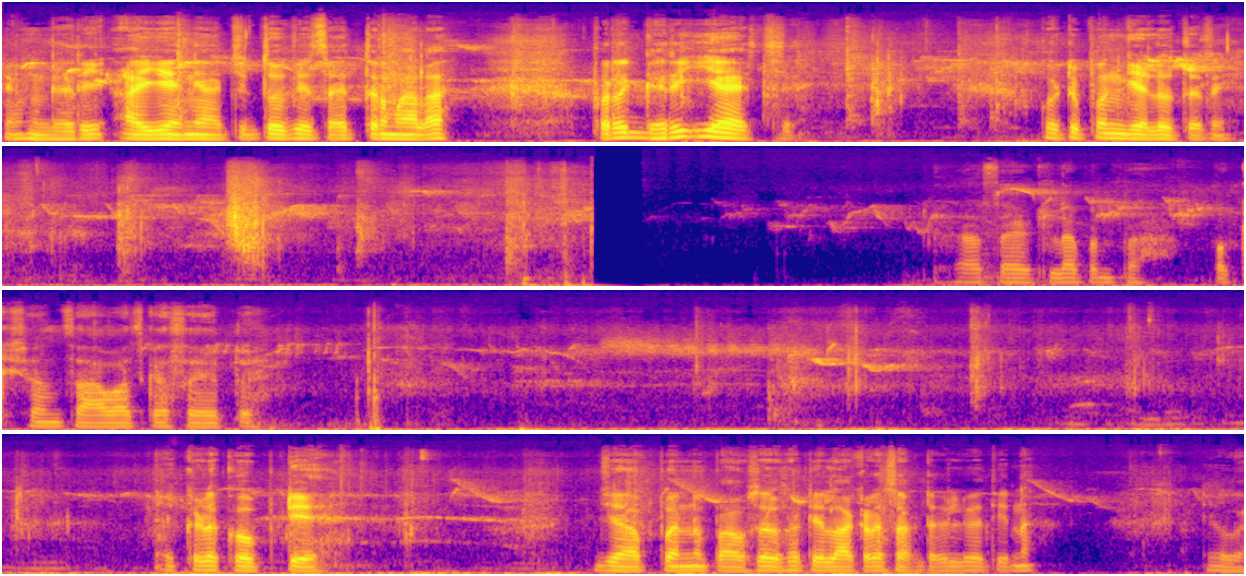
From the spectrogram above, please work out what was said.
कारण घरी आई आणि आजी दोघेच आहेत तर मला परत घरी यायचं आहे कुठे पण गेलो तरी. ह्या साईडला पण पहा पक्ष्यांचा आवाज कसा येतोय. इकडं खोपटी आहे. जे आपण पावसाळ्यासाठी लाकडं साठवली होती ना हे बघा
